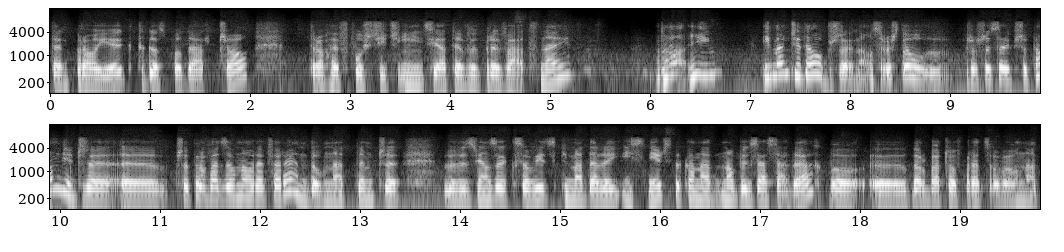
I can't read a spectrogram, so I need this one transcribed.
ten projekt gospodarczo, trochę wpuścić inicjatywy prywatnej. No i i będzie dobrze. No, zresztą y, proszę sobie przypomnieć, że y, przeprowadzono referendum nad tym, czy y, Związek Sowiecki ma dalej istnieć, tylko na nowych zasadach, bo y, Gorbaczow pracował nad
